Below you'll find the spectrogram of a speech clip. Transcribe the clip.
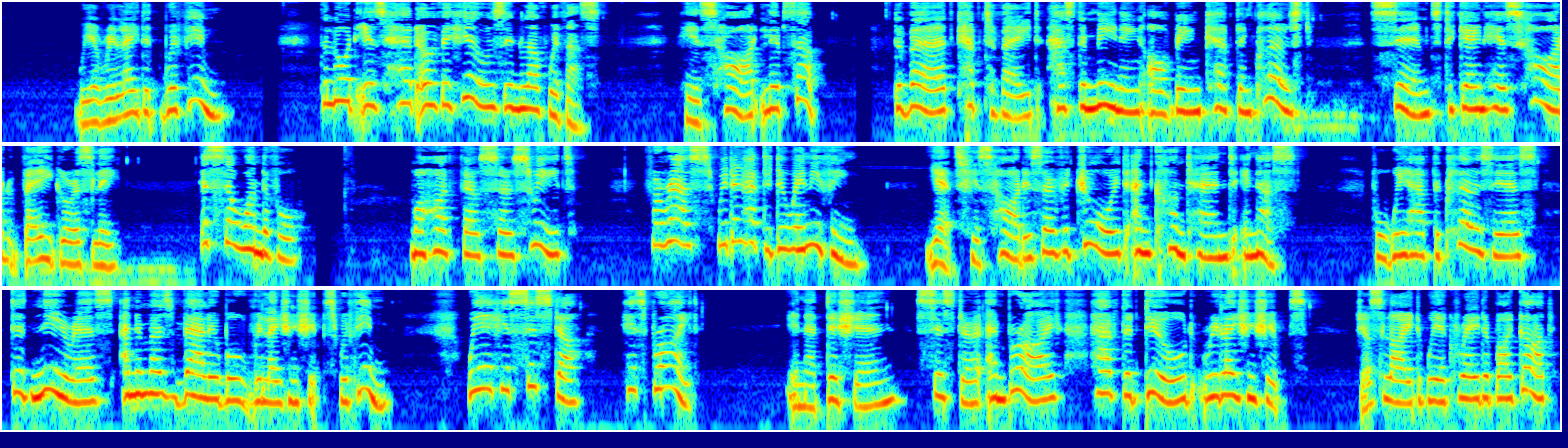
We are related with him. The Lord is head over heels in love with us. His heart lifts up. The word captivate has the meaning of being kept enclosed, seemed to gain his heart vigorously. It's so wonderful. My heart felt so sweet. For us, we don't have to do anything. Yet his heart is overjoyed and content in us. For we have the closest, the nearest, and the most valuable relationships with him. We are his sister, his bride. In addition, sister and bride have the dual relationships. Just like we are created by God,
